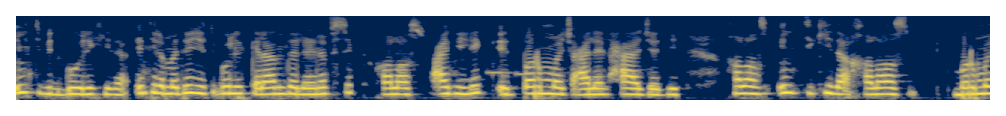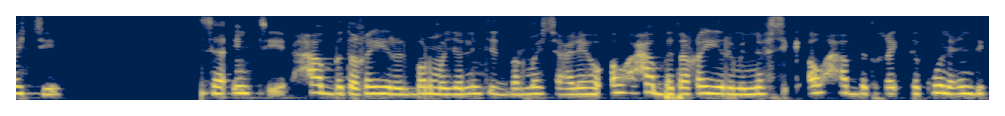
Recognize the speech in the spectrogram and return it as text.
أنت بتقولي كده أنت لما تيجي تقولي الكلام ده لنفسك خلاص عقلك اتبرمج على الحاجة دي. خلاص أنت كده خلاص اتبرمجتي إذا أنت حابة تغيري البرمجة اللي أنت تبرمجتي عليها أو حابة تغيري من نفسك حابة تغي... تكون عندك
